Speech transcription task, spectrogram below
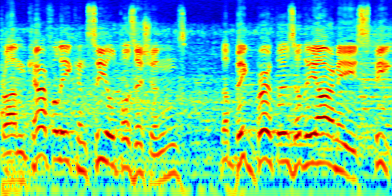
From carefully concealed positions, the Big Berthas of the Army speak.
